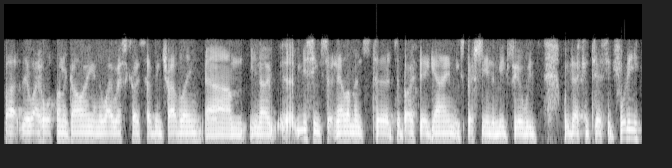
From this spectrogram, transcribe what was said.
but the way Hawthorn are going and the way West Coast have been travelling, um, you know, uh, missing certain elements to, to both their game, especially in the midfield with with that contested footy.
